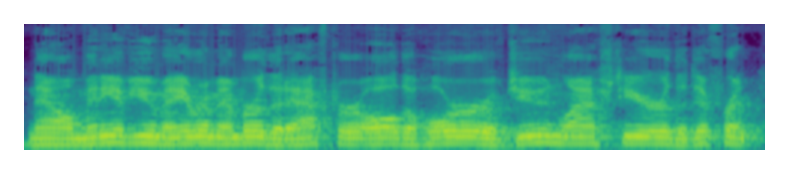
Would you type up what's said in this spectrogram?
Now, many of you may remember that after all the horror of June last year, the different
